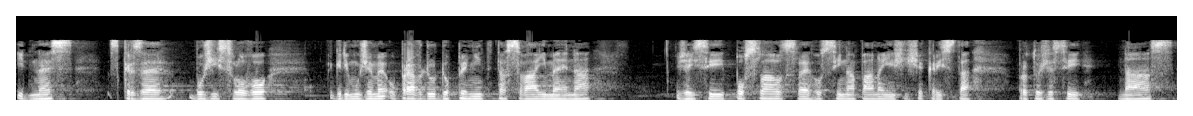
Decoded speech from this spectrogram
i dnes skrze Boží slovo, kdy můžeme opravdu doplnit ta svá jména, že jsi poslal svého syna Pána Ježíše Krista, protože si nás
